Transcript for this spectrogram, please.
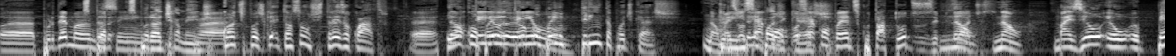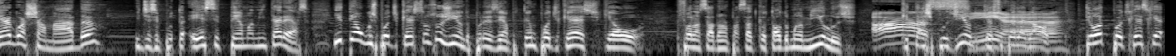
é, por demanda, Espor- assim. esporadicamente. É, Quantos podcasts? Então são uns três ou quatro. é. Eu Não, acompanho, tem- eu tem o- acompanho 30 podcasts. Não, mas você, 30 podcast. você acompanha de escutar todos os Não, episódios? não. Mas eu, eu, eu pego a chamada e diz assim, puta, esse tema me interessa. E tem alguns podcasts que estão surgindo. Por exemplo, tem um podcast que é o que foi lançado ano passado, que é o tal do Mamilos, Ah, que tá explodindo, que é sim, super é. legal. Tem outro podcast que é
